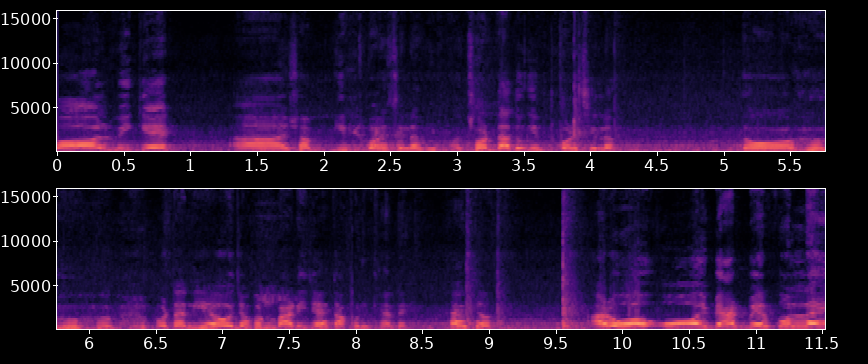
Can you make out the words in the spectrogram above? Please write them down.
বল, উইকেট সব গিফট করেছিল। ছোট দাদু গিফট করেছিল। তো ওটা নিয়ে ও যখন বাড়ি যায় তখন খেলে। তাই তো? আর ও ওই ব্যাট বের করলেই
